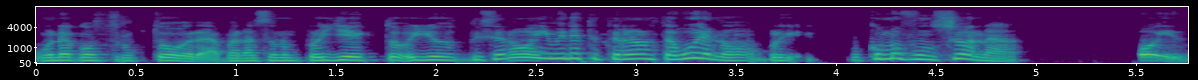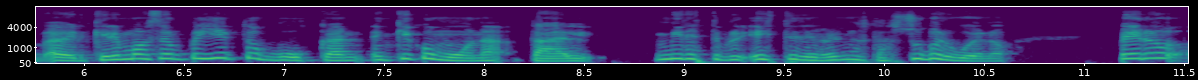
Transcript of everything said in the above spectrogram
una constructora van a hacer un proyecto, ellos dicen, oye, mira, este terreno está bueno, ¿cómo funciona? Oye, a ver, queremos hacer un proyecto, buscan, ¿en qué comuna? Tal, mira, este, este terreno está súper bueno, pero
